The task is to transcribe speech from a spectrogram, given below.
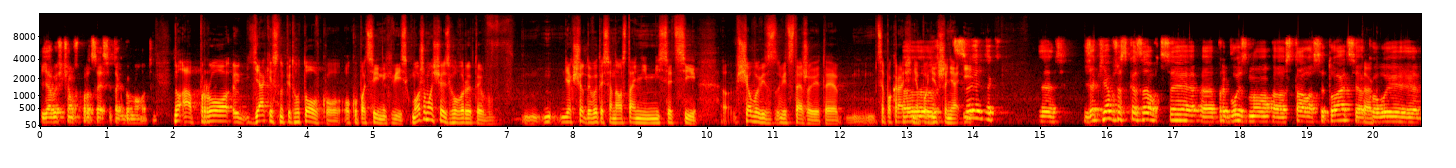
явищем в процесі, так би мовити. Ну а про е, якісну підготовку окупаційних військ можемо щось говорити в. Якщо дивитися на останні місяці, е, що ви відстежуєте? Це покращення, Е, погіршення Це, і як, е, як я вже сказав, це е, приблизно стала ситуація, Так. коли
